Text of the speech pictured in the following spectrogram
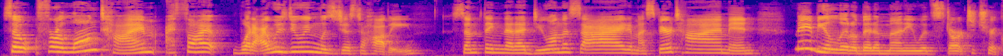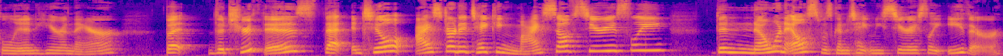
So, for a long time, I thought what I was doing was just a hobby, something that I do on the side in my spare time, and maybe a little bit of money would start to trickle in here and there. But the truth is that until I started taking myself seriously, then no one else was going to take me seriously either.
